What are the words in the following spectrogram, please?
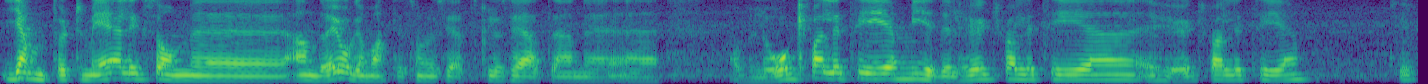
jämfört med liksom, eh, andra yogamattor som du säger, skulle du säga att den eh, av låg kvalitet, medelhög kvalitet, hög kvalitet? Typ.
